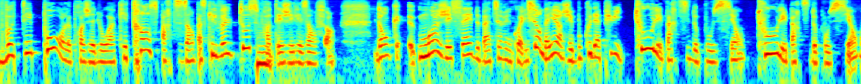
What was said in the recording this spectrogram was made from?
voter pour le projet de loi qui est transpartisan parce qu'ils veulent tous mmh. protéger les enfants. Donc, euh, moi, j'essaie de bâtir une coalition. D'ailleurs, j'ai beaucoup d'appui. Tous les partis d'opposition, tous les partis d'opposition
